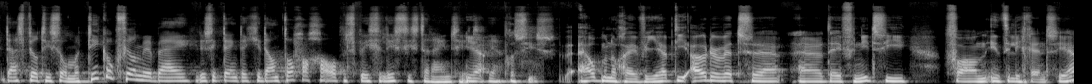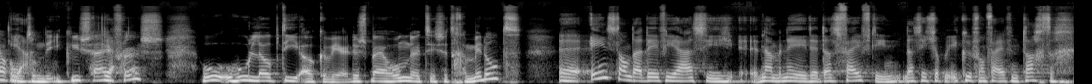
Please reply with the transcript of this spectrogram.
Daar speelt die somatiek ook veel meer bij. Dus ik denk dat je dan toch al gauw op een specialistisch terrein zit. Ja, precies. Help me nog even. Je hebt die ouderwetse uh, definitie van intelligentie hè, rondom de IQ-cijfers. Hoe, hoe loopt die ook alweer? Dus bij 100 is het gemiddeld? Eén uh, standaarddeviatie naar beneden, dat is 15. Dan zit je op een IQ van 85.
